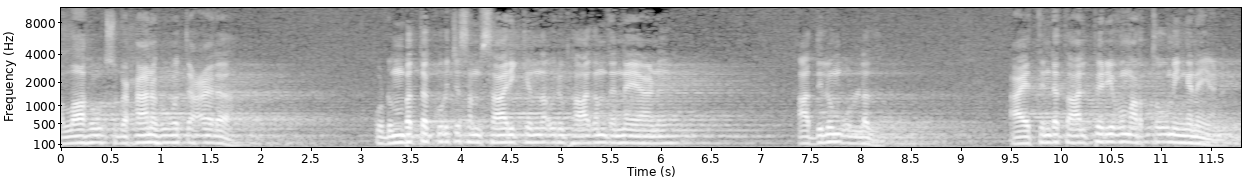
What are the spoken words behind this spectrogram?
അള്ളാഹു സുബഹാനഹുവത്ത് ആല കുടുംബത്തെക്കുറിച്ച് സംസാരിക്കുന്ന ഒരു ഭാഗം തന്നെയാണ് അതിലും ഉള്ളത്. ആയത്തിന്റെ താല്പര്യവും അർത്ഥവും ഇങ്ങനെയാണ്.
